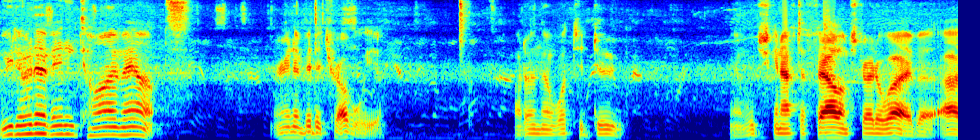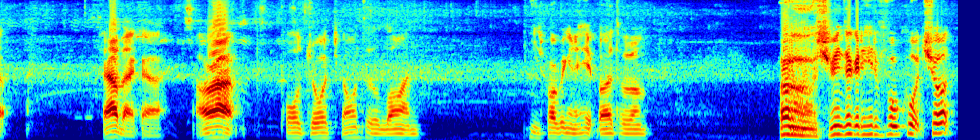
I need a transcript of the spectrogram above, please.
We don't have any timeouts. We're in a bit of trouble here. I don't know what to do. We're just going to have to foul him straight away. But uh, foul that guy. Alright. Paul George going to the line. He's probably going to hit both of them. Oh, which means going to hit a full court shot.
